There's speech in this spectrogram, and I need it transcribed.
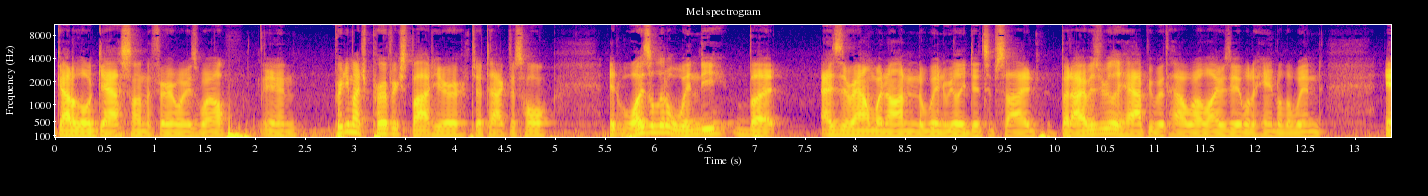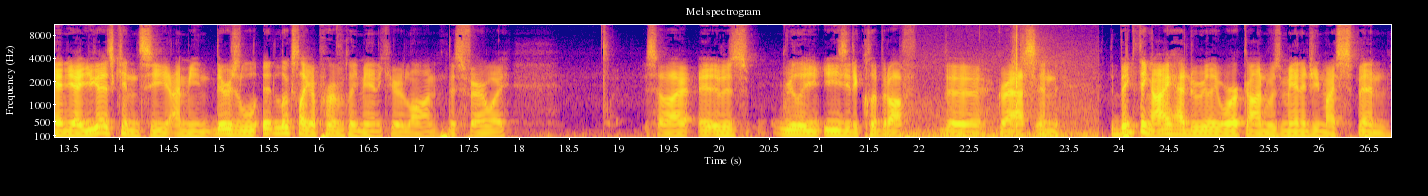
Got a little gas on the fairway as well, and pretty much perfect spot here to attack this hole. It was a little windy, but as the round went on and the wind really did subside, but I was really happy with how well I was able to handle the wind. And yeah, you guys can see. I mean, there's it looks like a perfectly manicured lawn. This fairway. So I it was really easy to clip it off the grass. And the big thing I had to really work on was managing my spin.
